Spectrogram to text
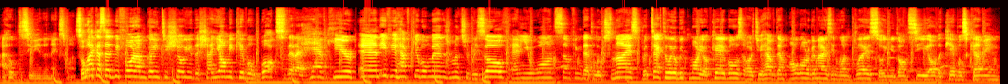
I hope to see you in the next one. So like I said before, I'm going to show you the Xiaomi cable box that I have here and if you have cable management to resolve and you want something that looks nice, protect a little bit more your cables or to have them all organized in one place so you don't see all the cables coming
